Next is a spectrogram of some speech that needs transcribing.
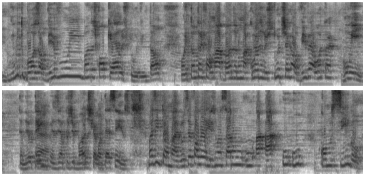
muito boas ao vivo em bandas qualquer no estúdio. Então, ou então transformar a banda numa coisa no estúdio, chegar ao vivo é outra ruim. Entendeu? Tem é, exemplos de bandas que acontecem isso. Mas então, Mark, você falou aí, eles lançaram o, a, a, o, o como single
